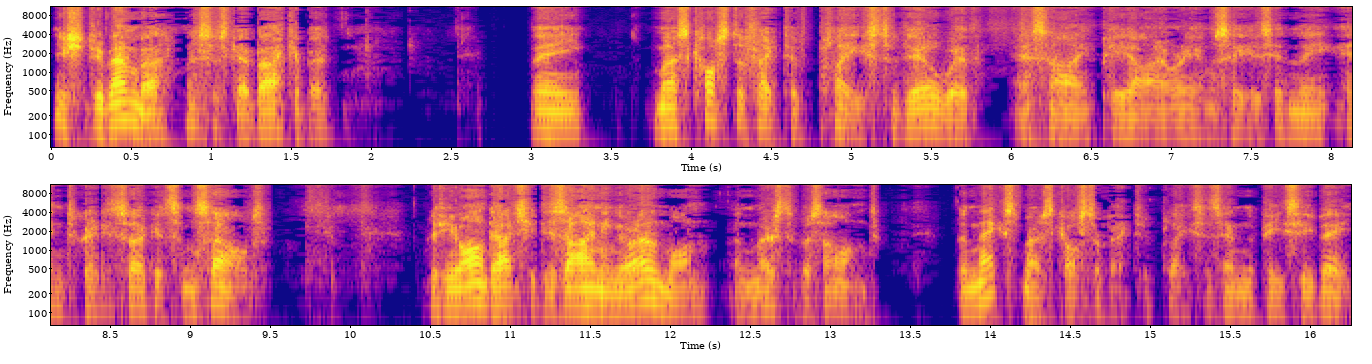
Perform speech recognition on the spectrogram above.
You should remember, let's just go back a bit, the most cost-effective place to deal with SI, PI or EMC is in the integrated circuits themselves. But if you aren't actually designing your own one, and most of us aren't, the next most cost-effective place is in the PCB.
